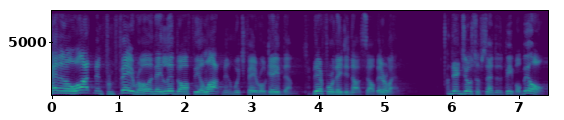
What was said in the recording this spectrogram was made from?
had an allotment from Pharaoh, and they lived off the allotment which Pharaoh gave them. Therefore, they did not sell their land. And then Joseph said to the people, Behold,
